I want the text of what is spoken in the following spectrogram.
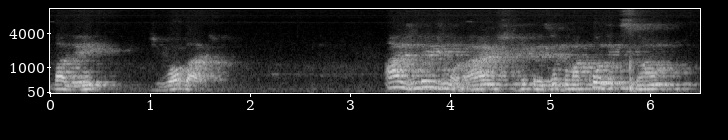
da lei de igualdade. As leis morais representam uma conexão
